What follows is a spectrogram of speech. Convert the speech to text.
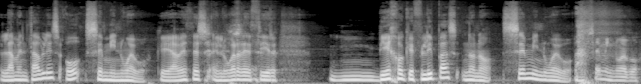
Lamentables o seminuevo, que a veces en lugar de decir viejo que flipas, no, no, semi-nuevo. Semi-nuevo.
